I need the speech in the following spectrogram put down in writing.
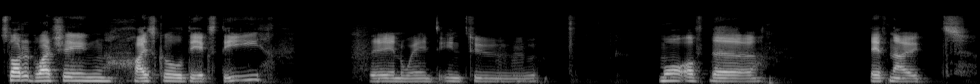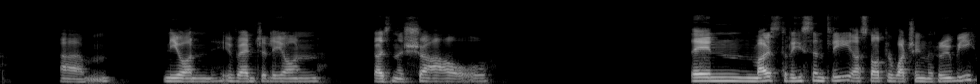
Started watching High School DxD, then went into more of the Death Note, um, Neon Evangelion, Ghost in the Shell. Then most recently, I started watching RWBY,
